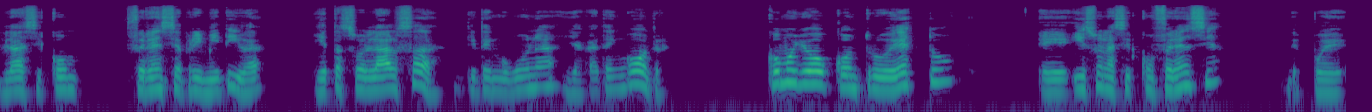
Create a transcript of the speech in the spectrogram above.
la circunferencia primitiva y estas son las alzadas. Aquí tengo una y acá tengo otra. ¿Cómo yo construí esto? Eh, hice una circunferencia, después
